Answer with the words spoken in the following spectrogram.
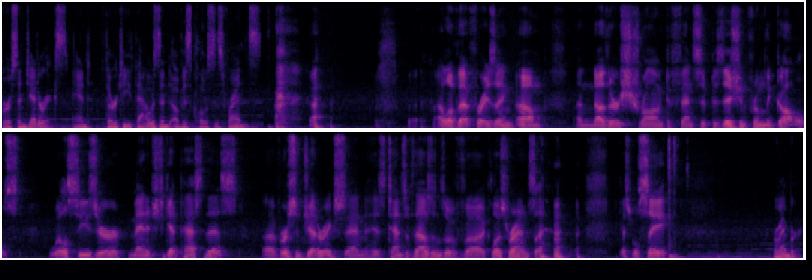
Vercingetorix and 30,000 of his closest friends. I love that phrasing. Um, another strong defensive position from the Gauls. Will Caesar manage to get past this? Uh, Vercingetorix and his tens of thousands of uh, close friends? I guess we'll see. Remember,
